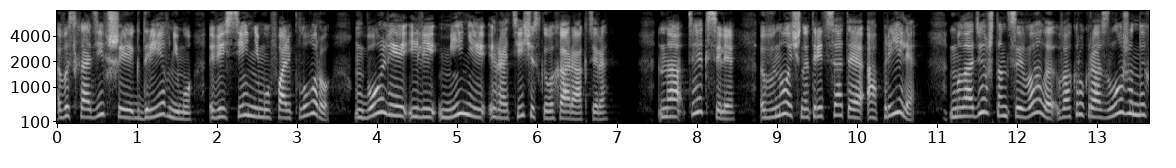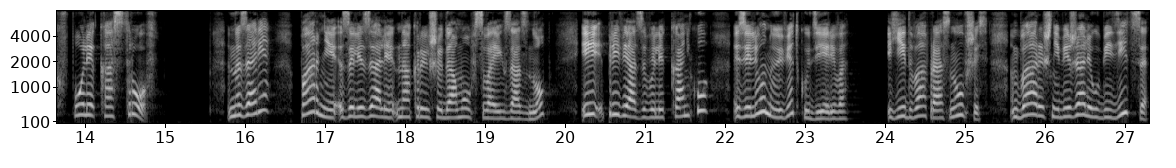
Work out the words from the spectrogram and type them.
восходившие к древнему весеннему фольклору более или менее эротического характера. На Текселе в ночь на 30 апреля молодежь танцевала вокруг разложенных в поле костров – на заре парни залезали на крыши домов своих зазноб и привязывали к коньку зеленую ветку дерева. Едва проснувшись, барышни бежали убедиться,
